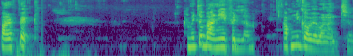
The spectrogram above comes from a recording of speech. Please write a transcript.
পারফেক্ট আমি তো বানিয়ে ফেললাম। আপনি কবে বানাচ্ছেন?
